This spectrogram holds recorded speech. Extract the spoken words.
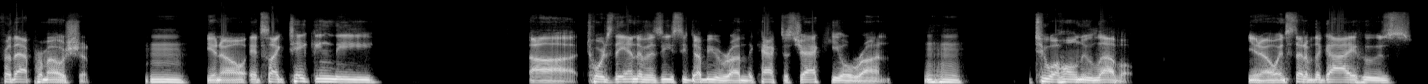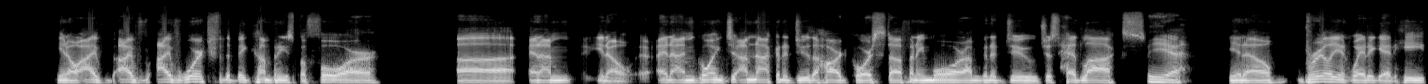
for that promotion. Mm. You know, it's like taking the uh towards the end of his ECW run, the Cactus Jack heel run, hmm to a whole new level. You know, instead of the guy who's, you know, I've I've I've worked for the big companies before, uh, and I'm, you know, and I'm going to I'm not going to do the hardcore stuff anymore. I'm going to do just headlocks Yeah. you know brilliant way to get heat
